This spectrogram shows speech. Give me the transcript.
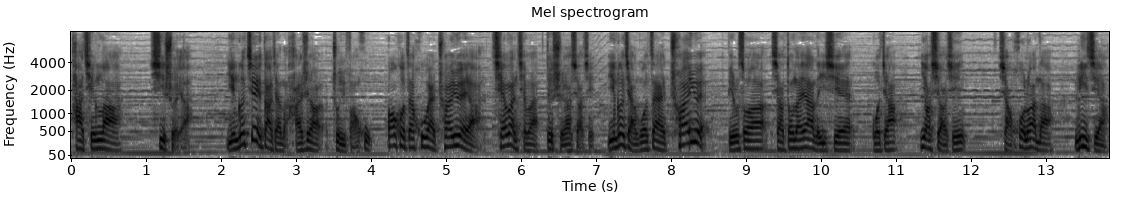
踏青啊、戏水啊。尹哥建议大家呢，还是要注意防护，包括在户外穿越呀，千万千万对水要小心。尹哥讲过，在穿越，比如说像东南亚的一些国家，要小心像霍乱呐、痢疾啊，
